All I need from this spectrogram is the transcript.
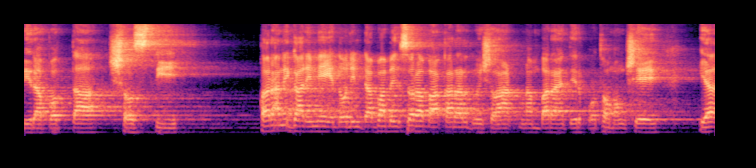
নিরাপত্তা, স্বস্তি। কোরআনে কারিমে এই দলিলটা পাবেন সূরা বাকারার 208 নাম্বার আয়াতের প্রথম অংশে। ইয়া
